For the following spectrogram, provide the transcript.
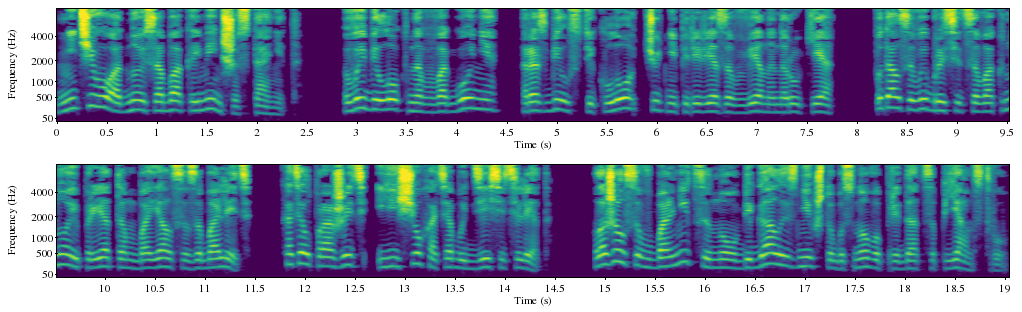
Ничего, одной собакой меньше станет. Выбил окна в вагоне, разбил стекло, чуть не перерезав вены на руке, пытался выброситься в окно и при этом боялся заболеть, хотел прожить еще хотя бы 10 лет. Ложился в больнице, но убегал из них, чтобы снова предаться пьянству.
